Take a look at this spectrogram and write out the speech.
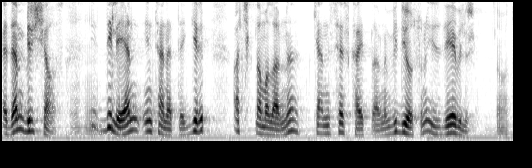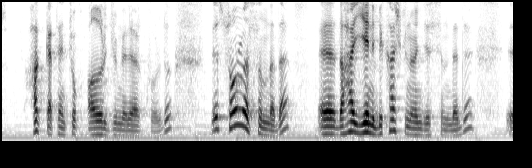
eden bir şahıs. Dileyen internette girip açıklamalarını, kendi ses kayıtlarının videosunu izleyebilir Evet. hakikaten çok ağır cümleler kurdu. Ve sonrasında da e, daha yeni birkaç gün öncesinde de e,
